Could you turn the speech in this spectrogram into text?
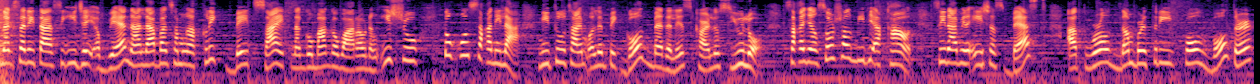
Nagsalita si EJ Abuena laban sa mga clickbait site na gumagawa raw ng issue tungkol sa kanila ni two-time Olympic gold medalist Carlos Yulo. Sa kanyang social media account, sinabi ng Asia's Best at world number 3 pole vaulter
